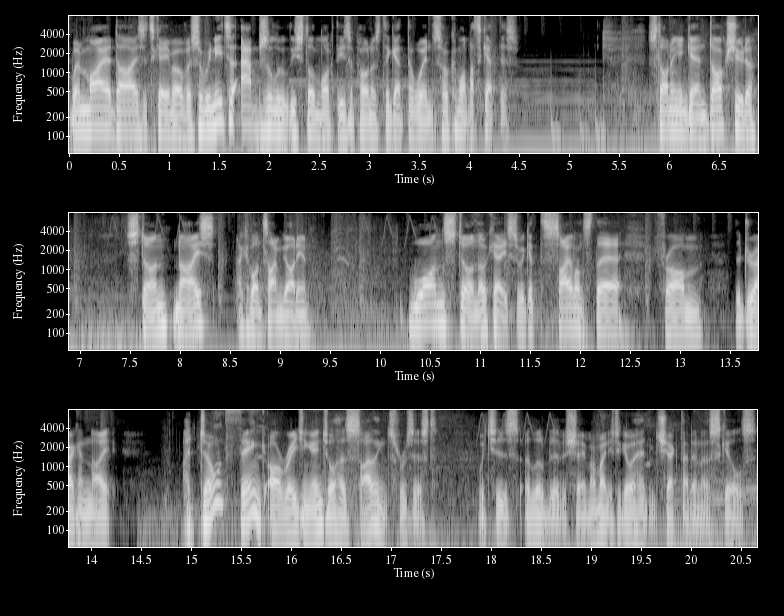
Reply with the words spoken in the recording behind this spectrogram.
When Maya dies, it's game over. So we need to absolutely stun lock these opponents to get the win. So come on, let's get this. Stunning again. Dark Shooter. Stun. Nice. I come on, Time Guardian. One stun. Okay, so we get the silence there from the Dragon Knight. I don't think our Raging Angel has silence resist, which is a little bit of a shame. I might need to go ahead and check that in her skills.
